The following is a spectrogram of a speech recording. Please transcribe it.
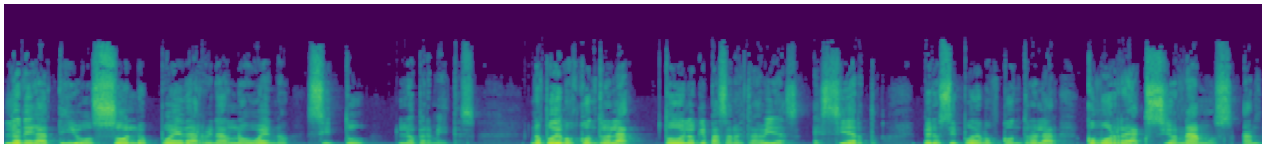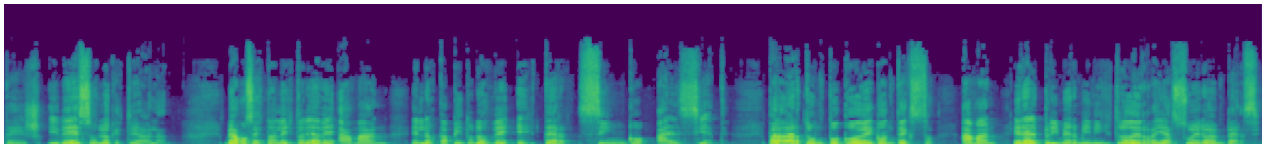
Lo negativo solo puede arruinar lo bueno si tú lo permites. No podemos controlar todo lo que pasa en nuestras vidas, es cierto, pero sí podemos controlar cómo reaccionamos ante ello. Y de eso es lo que estoy hablando. Veamos esto en la historia de Amán, en los capítulos de Esther 5 al 7. Para darte un poco de contexto, Amán era el primer ministro del rey Asuero en Persia.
